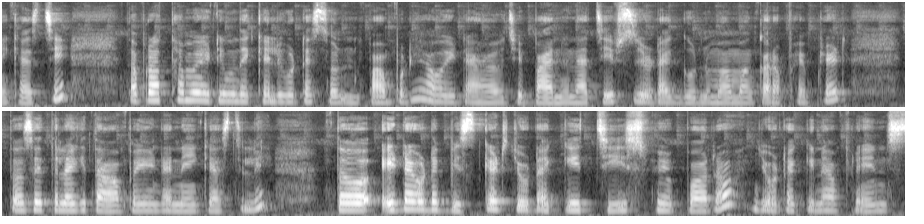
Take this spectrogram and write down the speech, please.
ନେଇକି ଆସିଛି ତ ପ୍ରଥମେ ଏଇଠି ମୁଁ ଦେଖେଇଲି ଗୋଟେ ସୋନ ପାମ୍ପୁଡ଼ି ଆଉ ଏଇଟା ହେଉଛି ବାନାନା ଚିପ୍ସ ଯେଉଁଟା ଗୋନୁ ମାମାଙ୍କର ଫେଭରେଟ୍ ତ ସେଥିଲାଗି ତାଙ୍କ ପାଇଁ ଏଇଟା ନେଇକି ଆସିଥିଲି ତ ଏଇଟା ଗୋଟେ ବିସ୍କେଟ୍ ଯେଉଁଟାକି ଚିପ୍ସ ପେପର ଯେଉଁଟାକି ନା ଫ୍ରେଣ୍ଡସ୍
